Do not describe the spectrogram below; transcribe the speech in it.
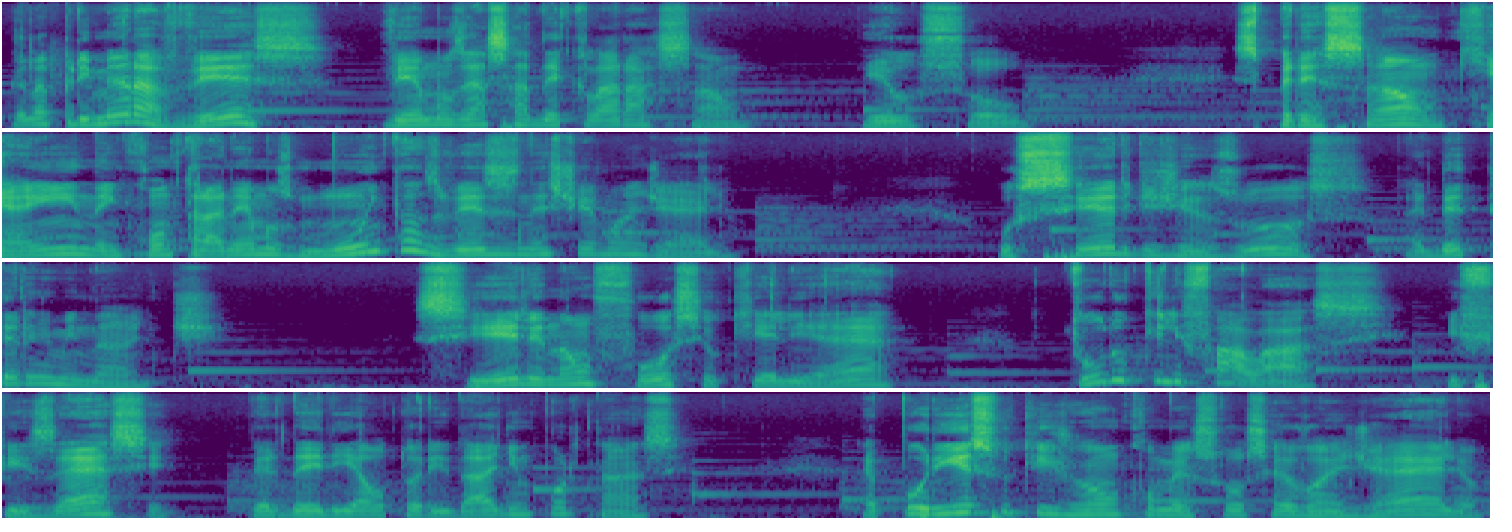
Pela primeira vez, vemos essa declaração: Eu sou. Expressão que ainda encontraremos muitas vezes neste Evangelho. O ser de Jesus é determinante. Se ele não fosse o que ele é, tudo o que ele falasse, e fizesse, perderia autoridade e importância. É por isso que João começou seu evangelho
